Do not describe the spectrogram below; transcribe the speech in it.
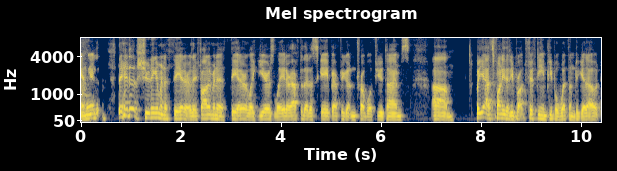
and they ended they ended up shooting him in a theater. They found him in a theater like years later after that escape, after he got in trouble a few times. Um, but yeah, it's funny that he brought 15 people with him to get out.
